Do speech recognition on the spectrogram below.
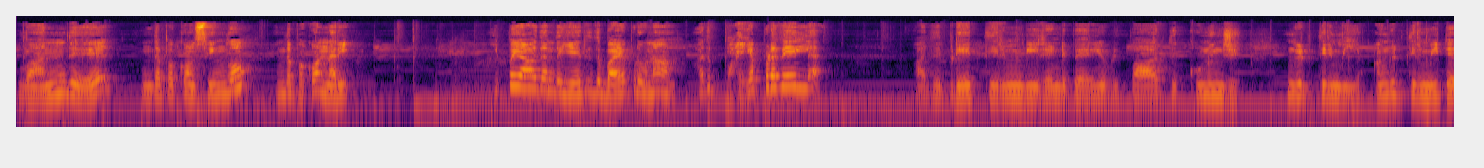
வந்து இந்த பக்கம் சிங்கம் இந்த பக்கம் நரி. இப்பயாவது அந்த எருது பயப்படும்னா அது பயப்படவே இல்லை. அது இப்படியே திரும்பி ரெண்டு பேரையும் இப்படி பார்த்து குனிஞ்சு இங்கிட்டு திரும்பி அங்கிட்டு திரும்பிட்டு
